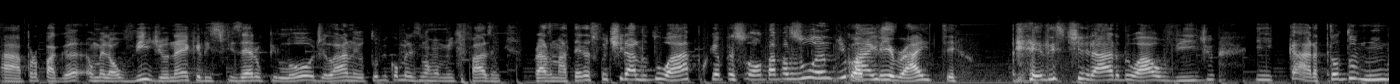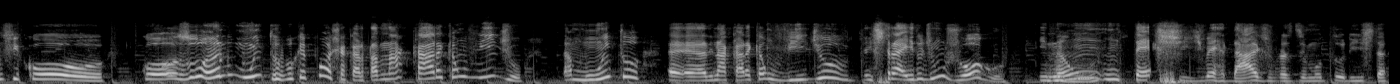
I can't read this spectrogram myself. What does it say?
a, propaganda, ou melhor, o vídeo, né, que eles fizeram o upload lá no YouTube, como eles normalmente fazem para as matérias, foi tirado do ar porque o pessoal tava zoando demais. Copyright. Eles tiraram do ar o vídeo e, cara, todo mundo ficou ficou zoando muito, porque, poxa, cara, tá na cara que é um vídeo. Tá muito é, é ali na cara que é um vídeo extraído de um jogo. E uhum. não um teste de verdade para ser motorista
